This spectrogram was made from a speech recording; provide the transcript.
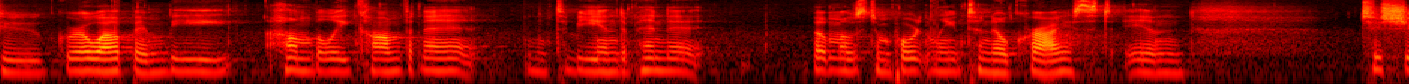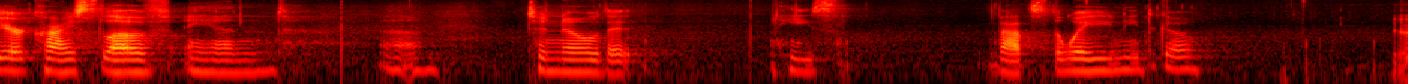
to grow up and be humbly confident, and to be independent, but most importantly, to know Christ and to share Christ's love and um, to know that He's that's the way you need to go. Yeah,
